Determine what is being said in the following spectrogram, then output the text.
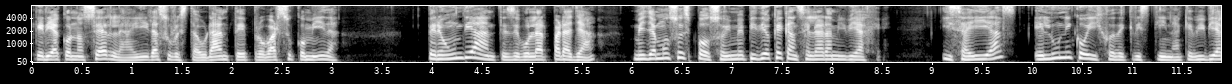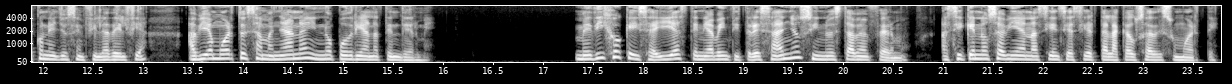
Quería conocerla, ir a su restaurante, probar su comida. Pero un día antes de volar para allá, me llamó su esposo y me pidió que cancelara mi viaje. Isaías, el único hijo de Cristina que vivía con ellos en Filadelfia, había muerto esa mañana y no podrían atenderme. Me dijo que Isaías tenía 23 años y no estaba enfermo, así que no sabían a ciencia cierta la causa de su muerte.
